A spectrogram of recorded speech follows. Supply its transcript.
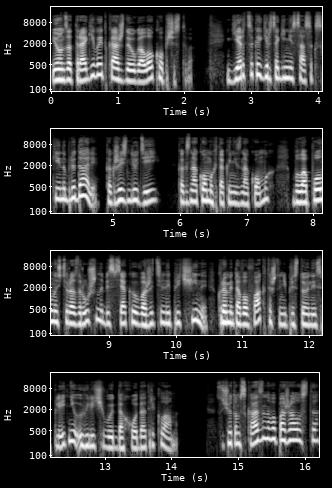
и он затрагивает каждый уголок общества. Герцог и герцогиня Сассекские наблюдали, как жизнь людей, как знакомых, так и незнакомых, была полностью разрушена без всякой уважительной причины, кроме того факта, что непристойные сплетни увеличивают доходы от рекламы. С учетом сказанного, пожалуйста,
